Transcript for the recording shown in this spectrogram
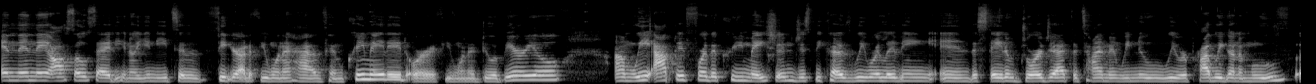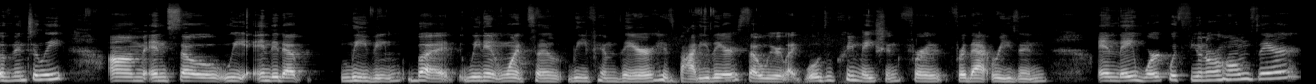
And then they also said, you know, you need to figure out if you want to have him cremated or if you want to do a burial. Um, we opted for the cremation just because we were living in the state of Georgia at the time and we knew we were probably going to move eventually. Um, and so we ended up leaving, but we didn't want to leave him there, his body there. So we were like, we'll do cremation for for that reason. And they work with funeral homes there.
